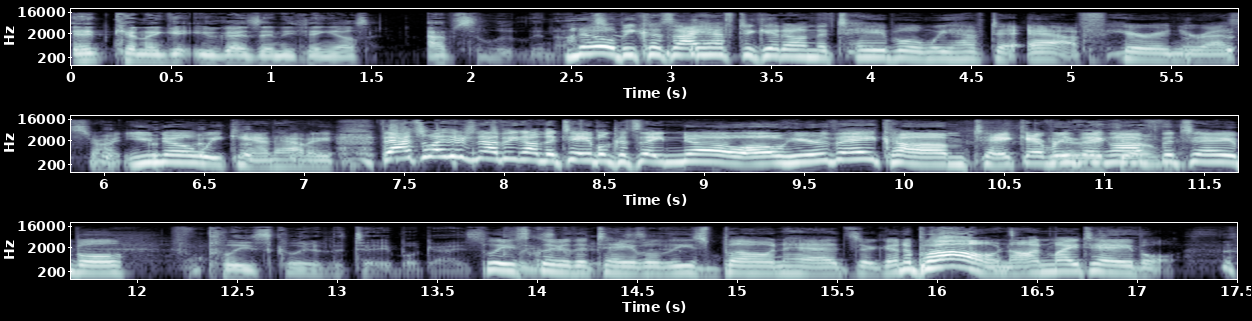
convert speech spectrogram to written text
And can I get you guys anything else? Absolutely not. No, because I have to get on the table and we have to F here in your restaurant. You know we can't have any. That's why there's nothing on the table because they know, oh, here they come. Take everything off come. the table. Please clear the table, guys. Please, clear the table. These boneheads are going to bone on my table.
